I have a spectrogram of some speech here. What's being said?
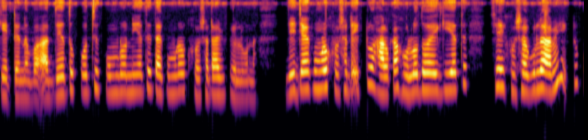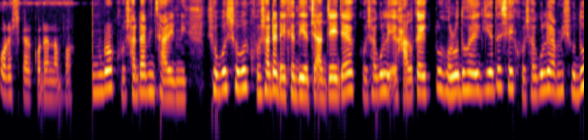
কেটে নেব, আর যেহেতু কচি কুমড়ো নিয়েছে, তাই কুমড়োর খোসাটা আমি ফেলব না। যেই জায়গায় কুমড়োর খোসাটা একটু হালকা হলুদ হয়ে গিয়েছে, সেই খোসাগুলো আমি একটু পরিষ্কার করে নেব। কুমড়োর খোসাটা আমি ছাড়িনি। সবুজ সবুজ খোসাটা রেখে দিয়েছে। আর যেই জায়গায় খোসাগুলি হালকা একটু হলুদ হয়ে গিয়েছে, সেই খোসাগুলি আমি শুধু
